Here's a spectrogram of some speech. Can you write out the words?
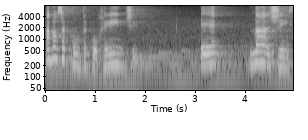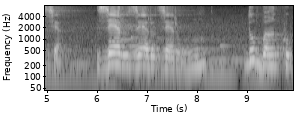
A nossa conta corrente é na agência 0001 do Banco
